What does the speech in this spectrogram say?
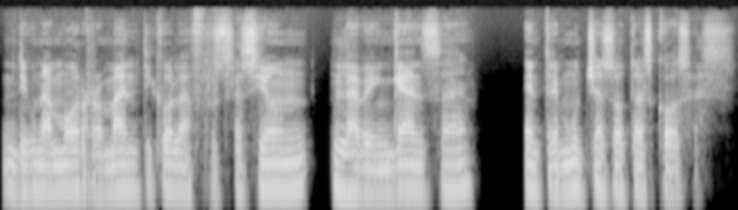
de un amor romántico, la frustración, la venganza, entre muchas otras cosas.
